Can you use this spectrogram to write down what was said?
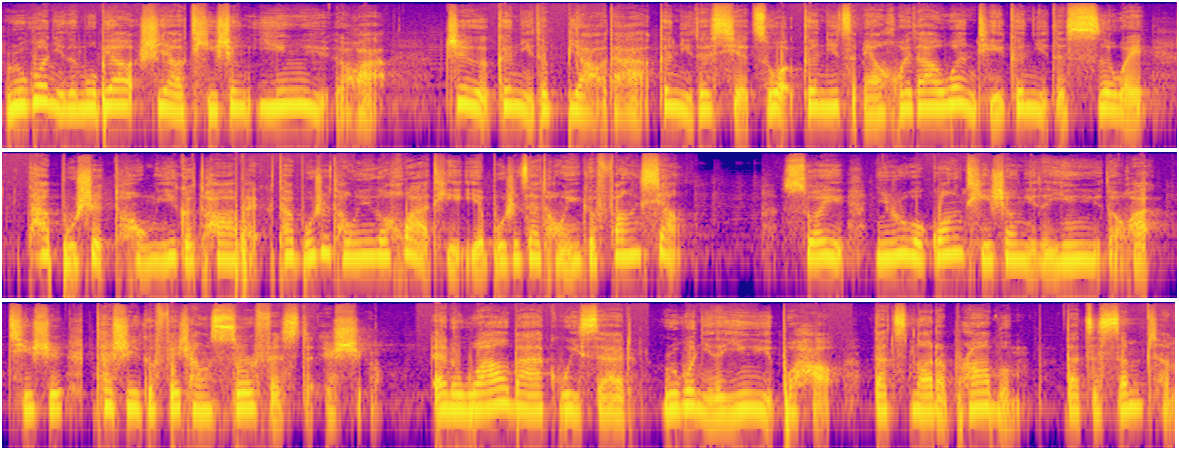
如果你的目标是要提升英语的话，这个跟你的表达、跟你的写作、跟你怎么样回答问题、跟你的思维。它不是同一个 topic，它不是同一个话题，也不是在同一个方向。所以，你如果光提升你的英语的话，其实它是一个非常 surface 的 issue。And a while back we said，如果你的英语不好，that's not a problem，that's a symptom。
